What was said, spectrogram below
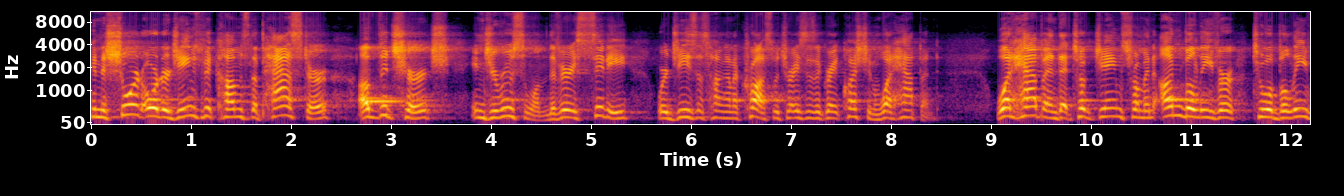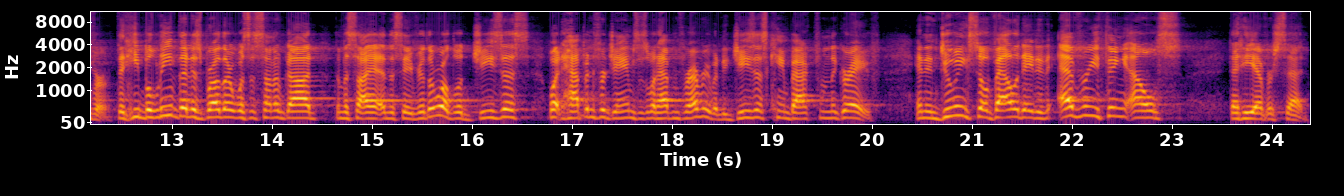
in a short order, James becomes the pastor of the church in Jerusalem, the very city where Jesus hung on a cross, which raises a great question what happened? What happened that took James from an unbeliever to a believer? That he believed that his brother was the Son of God, the Messiah, and the Savior of the world. Well, Jesus, what happened for James is what happened for everybody. Jesus came back from the grave and in doing so, validated everything else that he ever said.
